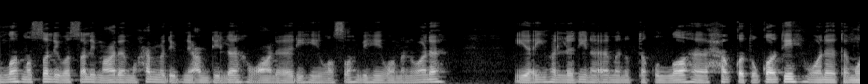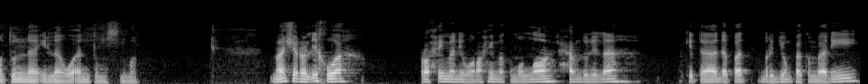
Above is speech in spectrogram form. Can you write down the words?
Allahumma salli wa sallim ala Muhammad ibn Abdullah wa ala alihi wa sahbihi wa man walah. Ya ayyuhalladzina amanu taqullaha haqqa tuqatih wa la tamutunna illa wa antum muslimun. Masyarul ikhwah rahimani wa rahimakumullah. Alhamdulillah kita dapat berjumpa kembali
